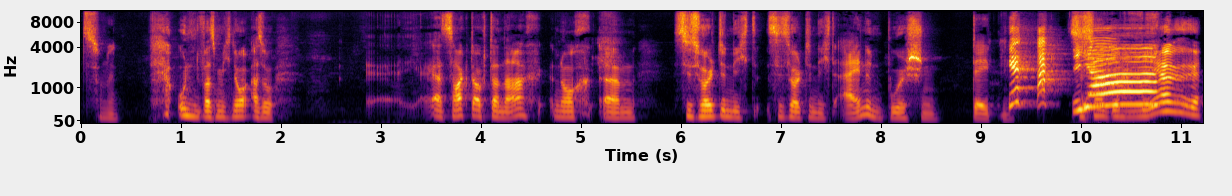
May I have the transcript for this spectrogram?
So eine Und was mich noch, also äh, er sagt auch danach noch, ähm, sie sollte nicht, sie sollte nicht einen Burschen daten. Sie Ja. sollte mehrere.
